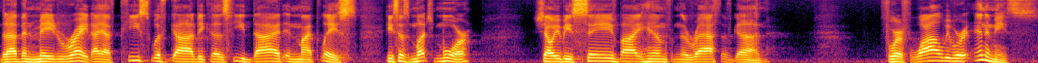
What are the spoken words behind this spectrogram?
That I've been made right. I have peace with God because he died in my place. He says, much more shall we be saved by him from the wrath of God. For if while we were enemies,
